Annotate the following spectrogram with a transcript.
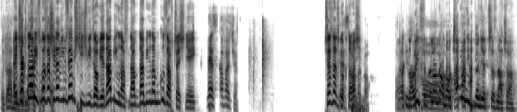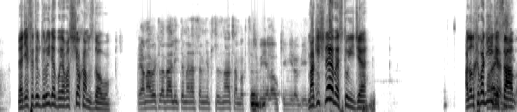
To też Ej, nie można Norris, tak można się na nim zemścić, widzowie. Nabił nas, nam, nabił nam guza wcześniej. Jest, dawajcie. Przeznacz go Jest, ktoś. mamy go. Tak, Norris to wylogował, czemu nikt go nie przeznacza? Ja nie chcę tym druidem, bo ja was siocham z dołu. Ja małych leveli tym RS-em nie przeznaczam, bo chcę, żeby yellowki mi robili. Magiczny MS tu idzie. Ale on chyba nie A idzie jest. sam.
